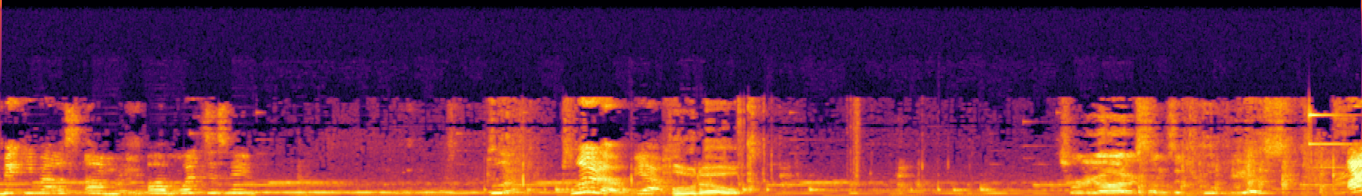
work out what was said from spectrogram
Mickey Mouse, um, um, what's his name? Pl- Pluto, yeah. Pluto. Swear to God, our son said Goofy. I s- I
